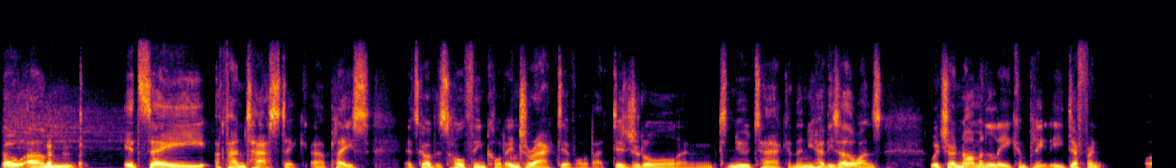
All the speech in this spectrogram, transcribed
So um, it's a, a fantastic uh, place. It's got this whole thing called interactive, all about digital and new tech. And then you have these other ones, which are nominally completely different uh,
